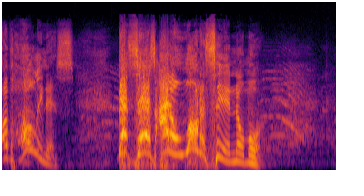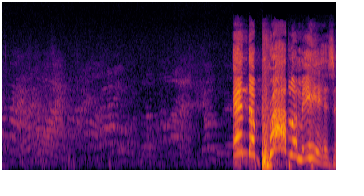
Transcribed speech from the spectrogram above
of holiness that says, I don't want to sin no more. And the problem is,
